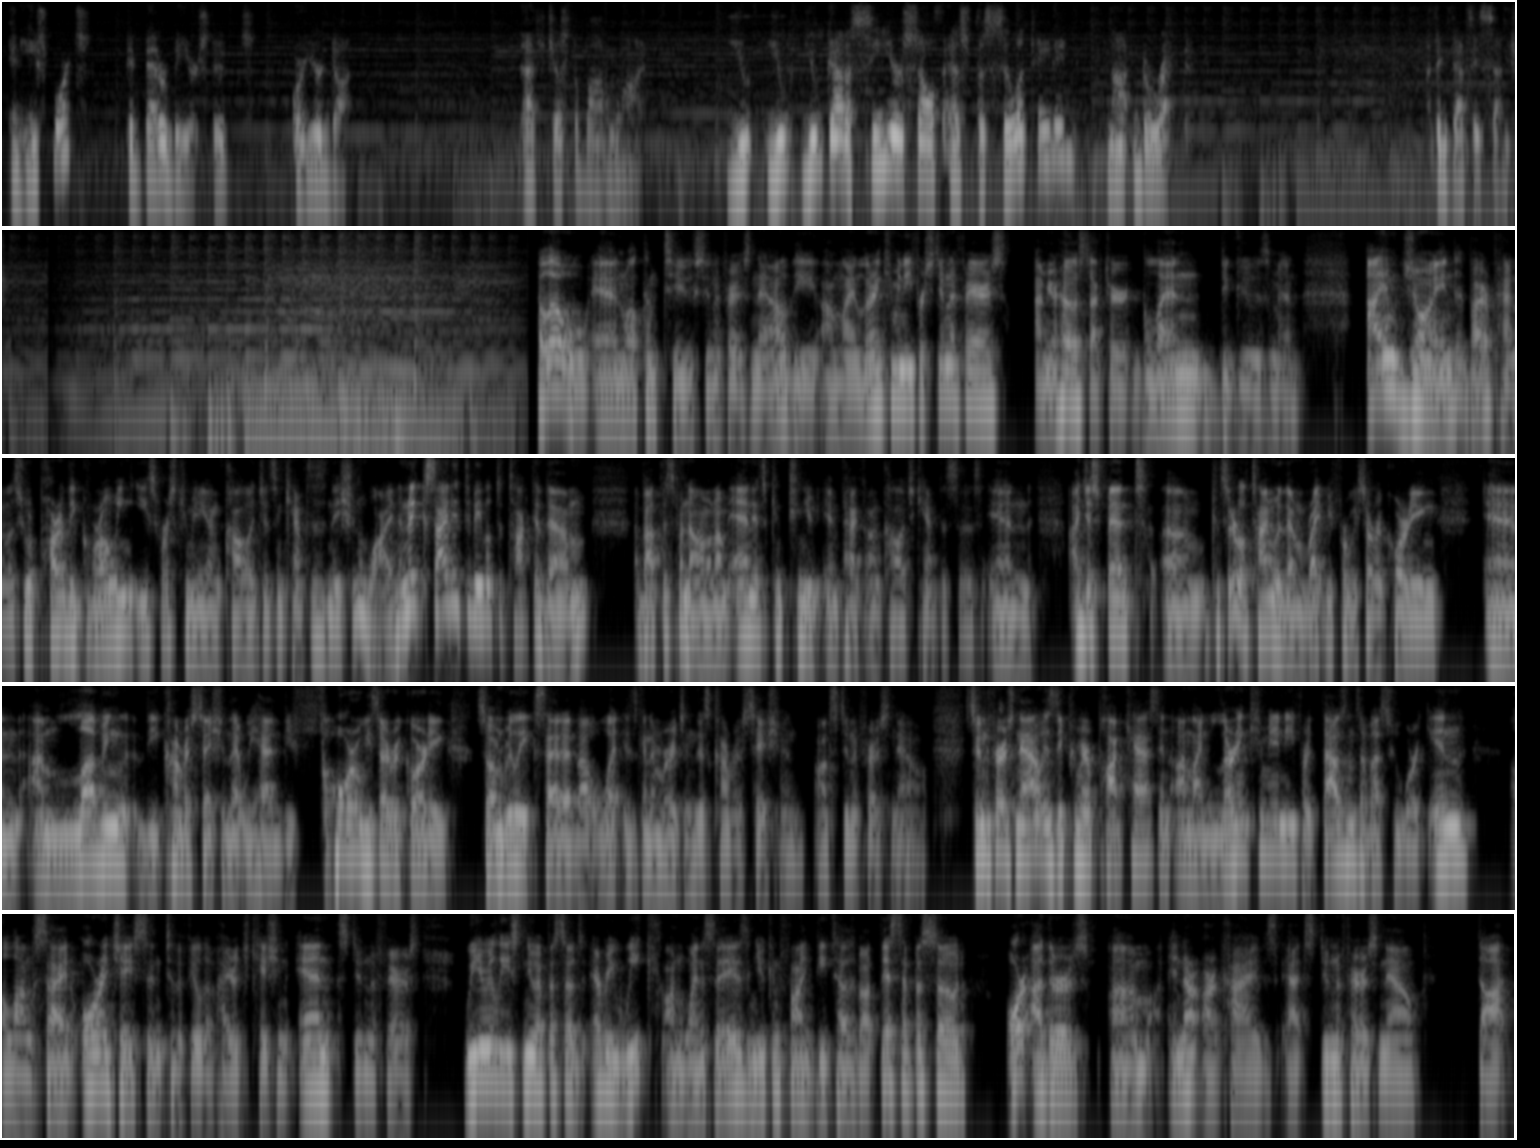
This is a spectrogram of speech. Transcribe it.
In esports, it better be your students or you're done. That's just the bottom line. You you you've got to see yourself as facilitating, not directing. I think that's essential. Hello, and welcome to Student Affairs Now, the online learning community for student affairs. I'm your host, Dr. Glenn DeGuzman. I am joined by our panelists who are part of the growing esports community on colleges and campuses nationwide. And I'm excited to be able to talk to them about this phenomenon and its continued impact on college campuses. And I just spent um, considerable time with them right before we started recording and I'm loving the conversation that we had before we started recording. So I'm really excited about what is going to emerge in this conversation on Student Affairs Now. Student Affairs Now is the premier podcast and online learning community for thousands of us who work in, alongside, or adjacent to the field of higher education and student affairs. We release new episodes every week on Wednesdays, and you can find details about this episode or others um, in our archives at Student Affairs Now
